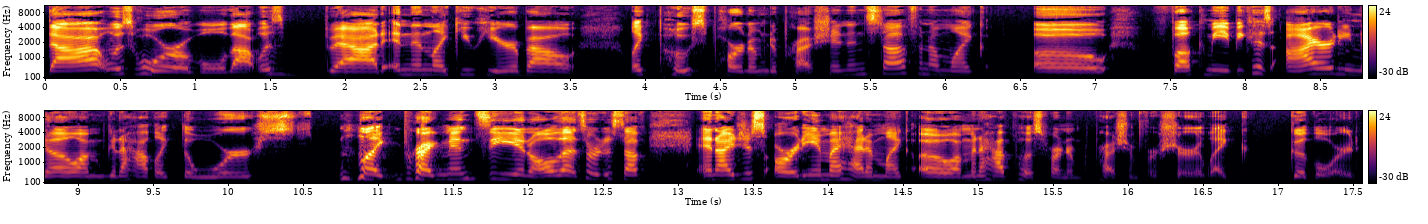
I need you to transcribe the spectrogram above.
that was horrible. That was bad. And then, like, you hear about, like, postpartum depression and stuff, and I'm like, oh, fuck me. Because I already know I'm to have, like, the worst like pregnancy and all that sort of stuff. And I just already in my head, I'm like, oh, I'm gonna have postpartum depression for sure. Like, good lord.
